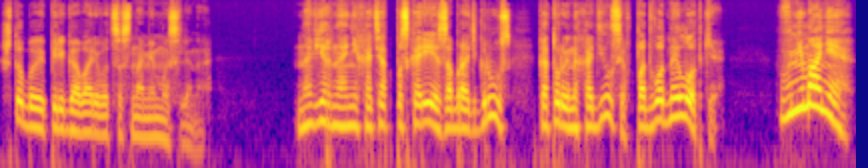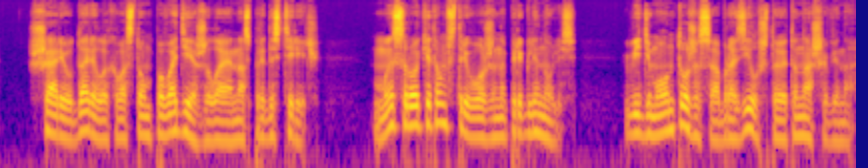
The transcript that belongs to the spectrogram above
чтобы переговариваться с нами мысленно. Наверное, они хотят поскорее забрать груз, который находился в подводной лодке. «Внимание!» Шари ударила хвостом по воде, желая нас предостеречь. Мы с Рокетом встревоженно переглянулись. Видимо, он тоже сообразил, что это наша вина.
